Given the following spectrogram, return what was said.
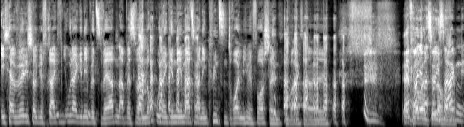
ich hab wirklich schon gefragt, wie unangenehm wird's werden, aber es war noch unangenehmer, als man in den kühnsten Träumen ich mir vorstellen gewagt habe. Ja, Freunde, was soll ich sagen?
